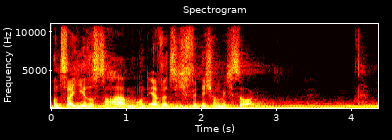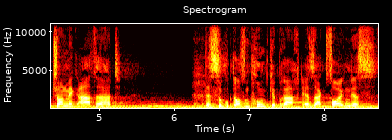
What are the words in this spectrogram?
und zwar Jesus zu haben, und er wird sich für dich und mich sorgen. John MacArthur hat das so gut auf den Punkt gebracht. Er sagt Folgendes,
